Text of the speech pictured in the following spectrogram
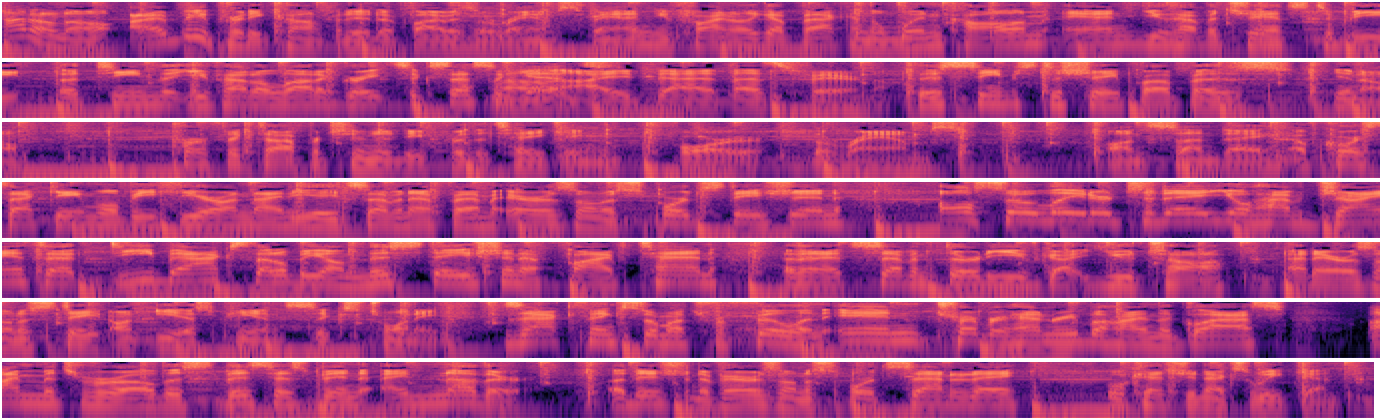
I don't know. I'd be pretty confident if I was a Rams fan. You finally got back in the win column, and you have a chance to beat a team that you've had a lot of great success uh, against. I that, that's fair enough. this seems to shape up as you know perfect opportunity for the taking for the Rams on Sunday. Of course, that game will be here on 98.7 FM Arizona Sports Station. Also later today, you'll have Giants at D-backs. That'll be on this station at 510, and then at 7:30, you've got Utah at Arizona State on ESPN 620. Zach, thanks so much for filling in. Trevor Henry behind the glass. I'm Mitch Farrell. This this has been another edition of Arizona Sports Saturday. We'll catch you next weekend.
